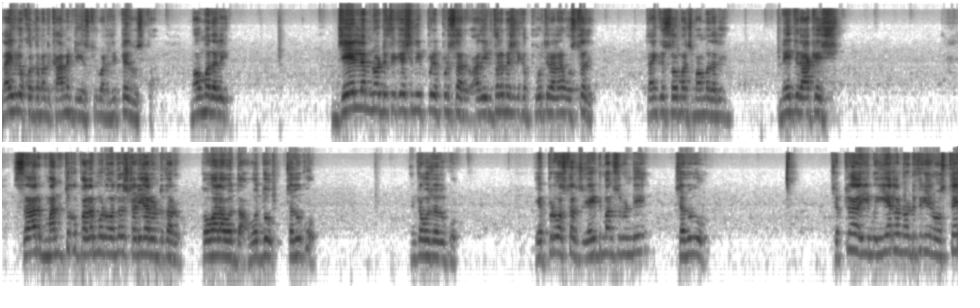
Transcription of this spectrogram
లైవ్లో కొంతమంది కామెంట్ చేస్తున్నారు. వాటి రిప్లై చూస్తా. మొహమ్మద్ అలీ. జేఎల్ఎం నోటిఫికేషన్ ఇప్పుడు ఎప్పుడు సార్? అది ఇన్ఫర్మేషన్ ఇక పూర్తి రాలని వస్తుంది. Thank you so much Mohammad Ali. Neti Rakesh. Sir మంత్కు పదమూడు వందలు స్టడీ హాల్ ఉంటున్నారు. పోవాలా వద్దా? వద్దు. చదువుకో. ఇంట్లో చదువుకో. ఎప్పుడు వస్తారు? ఎయిట్ మంత్స్ నుండి చదువు. చెప్తున్నా ఈ ఇయర్లో నోటిఫికేషన్ వస్తే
